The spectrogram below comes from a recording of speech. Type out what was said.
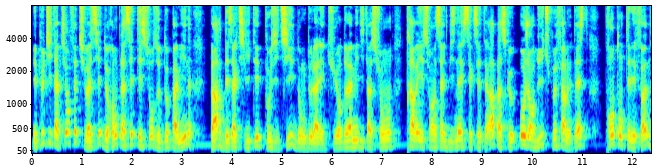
Et petit à petit en fait tu vas essayer de remplacer tes sources de dopamine par des activités positives, donc de la lecture, de la méditation, travailler sur un side business, etc. Parce qu'aujourd'hui tu peux faire le test prends ton téléphone,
